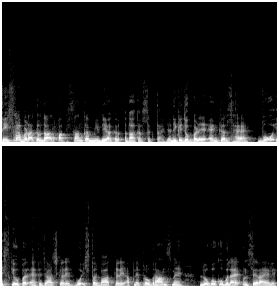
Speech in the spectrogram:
तीसरा बड़ा किरदार पाकिस्तान का मीडिया कर, अदा कर सकता है। यानी कि जो बड़े एंकर्स है वो इसके ऊपर एहतजाज करे वो इस पर बात करे अपने प्रोग्राम्स में लोगों को बुलाए उनसे राय ले।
